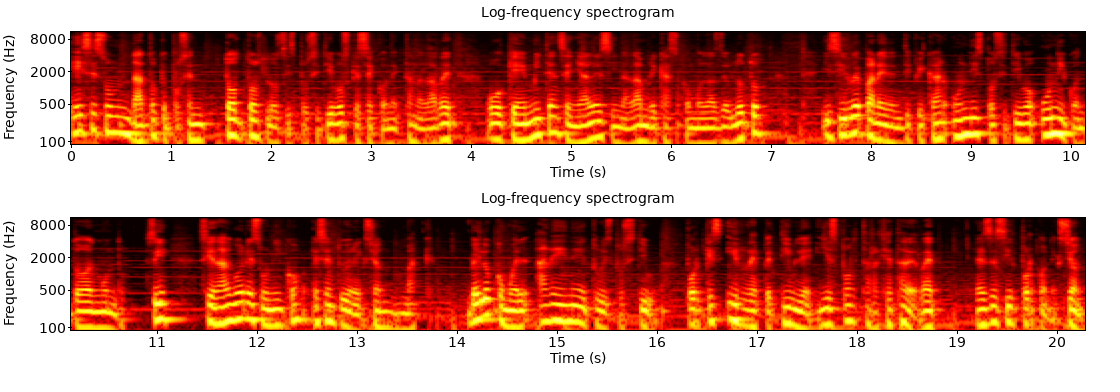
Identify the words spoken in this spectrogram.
ese es un dato que poseen todos los dispositivos que se conectan a la red o que emiten señales inalámbricas como las de Bluetooth y sirve para identificar un dispositivo único en todo el mundo. Sí, si en algo eres único, es en tu dirección MAC. Velo como el ADN de tu dispositivo, porque es irrepetible y es por tarjeta de red, es decir, por conexión.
